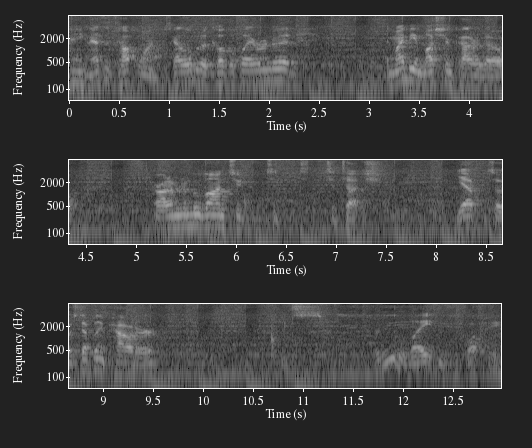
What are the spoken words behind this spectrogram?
Dang, that's a tough one. It's got a little bit of cocoa flavor into it. It might be a mushroom powder though. All right, I'm gonna move on to to, to touch. Yep, so it's definitely powder. It's pretty light and fluffy.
